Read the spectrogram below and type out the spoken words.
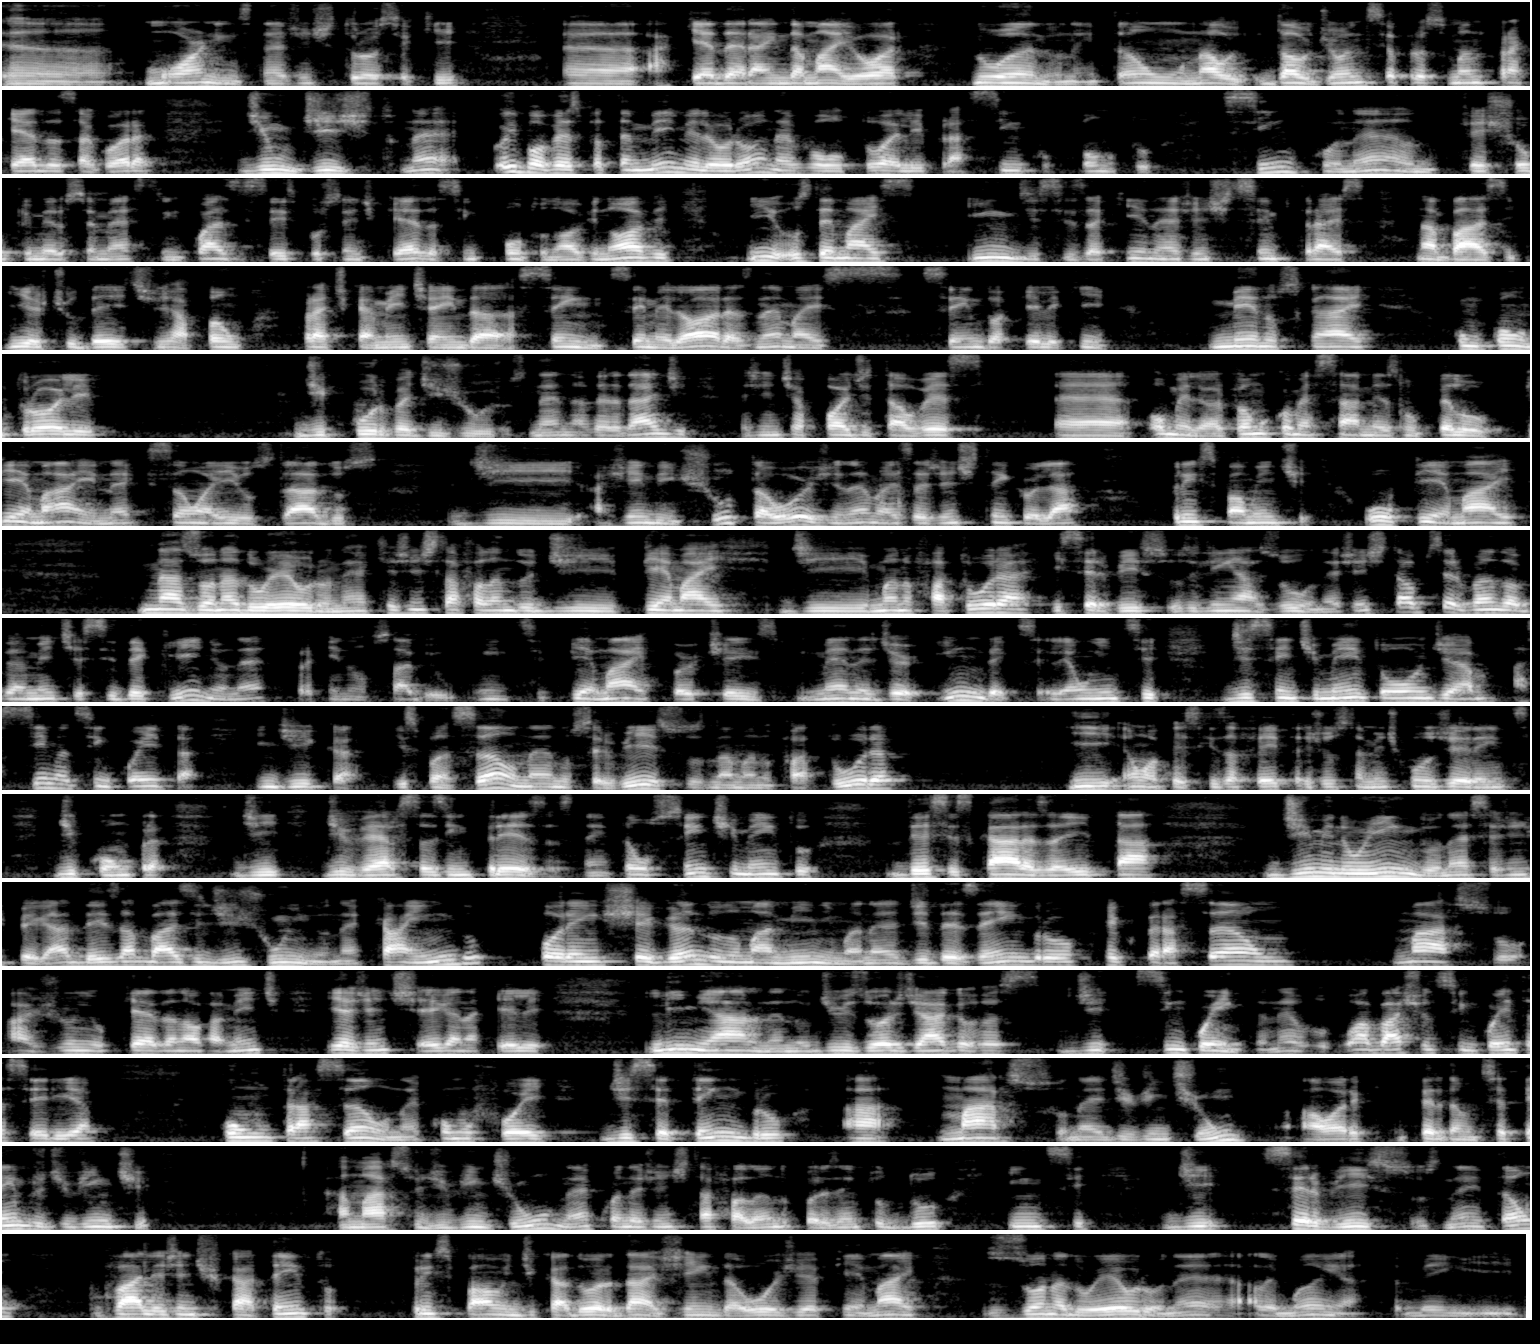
uh, mornings, né? A gente trouxe aqui uh, a queda era ainda maior no ano, né? Então, o Dow Jones se aproximando para quedas agora de um dígito, né? O Ibovespa também melhorou, né? Voltou ali para 5,5, né? Fechou o primeiro semestre em quase 6% de queda, 5,99, e os demais índices aqui, né? A gente sempre traz na base year to date, Japão praticamente ainda sem, sem melhoras, né? Mas sendo aquele que menos cai, com controle de curva de juros, né? Na verdade, a gente já pode talvez, é, ou melhor, vamos começar mesmo pelo PMI, né? Que são aí os dados de agenda enxuta hoje, né? Mas a gente tem que olhar principalmente o PMI na zona do euro, né? Que a gente está falando de PMI de manufatura e serviços, linha azul, né? A gente está observando, obviamente, esse declínio, né? Para quem não sabe, o índice PMI, Purchase Manager Index, ele é um índice de sentimento onde acima de 50 indica expansão, né? Nos serviços, na manufatura, e é uma pesquisa feita justamente com os gerentes de compra de diversas empresas. Né? Então, o sentimento desses caras aí está diminuindo, né, se a gente pegar desde a base de junho, né, caindo, porém chegando numa mínima, né, de dezembro, recuperação, março a junho queda novamente e a gente chega naquele limiar, né, no divisor de águas de 50, né? O abaixo de 50 seria contração, né, como foi de setembro a março, né, de 21, a hora, perdão, de setembro de 20 a março de 21, né, quando a gente está falando, por exemplo, do índice de serviços. Né? Então, vale a gente ficar atento. Principal indicador da agenda hoje é PMI, zona do euro, né? Alemanha também e,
